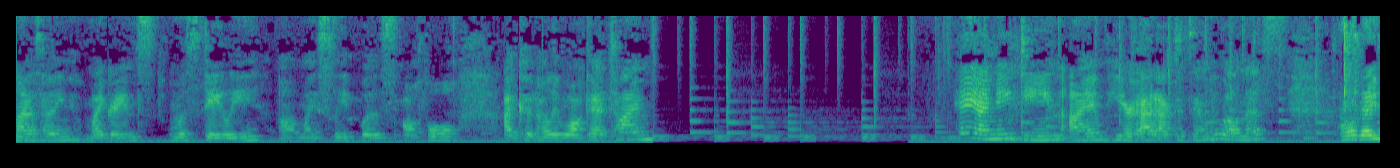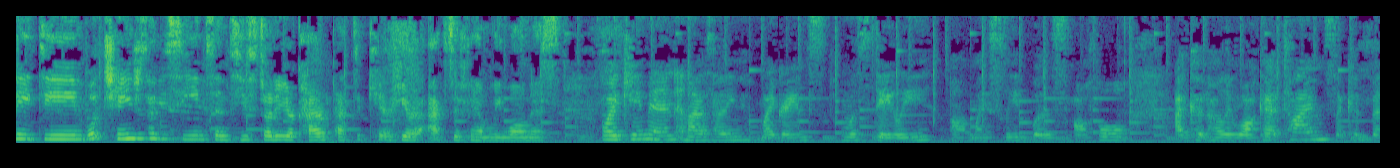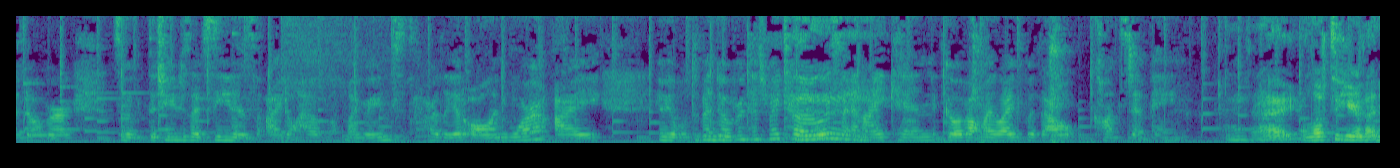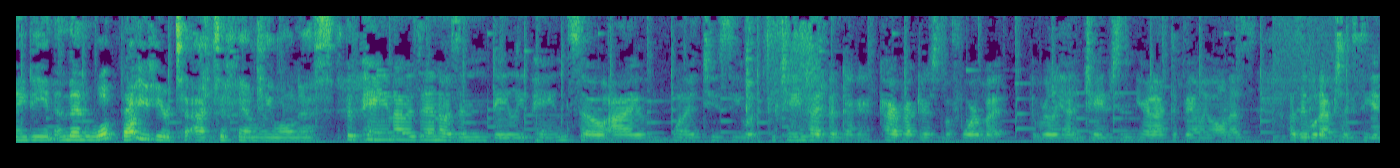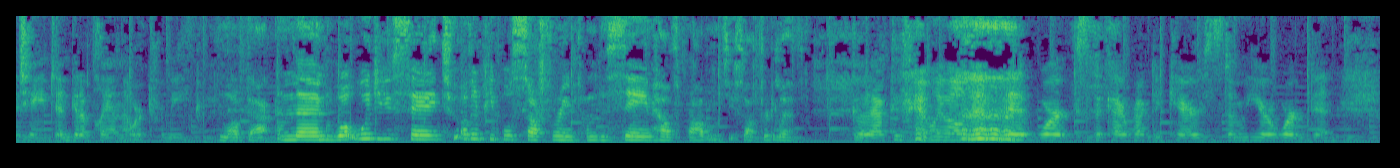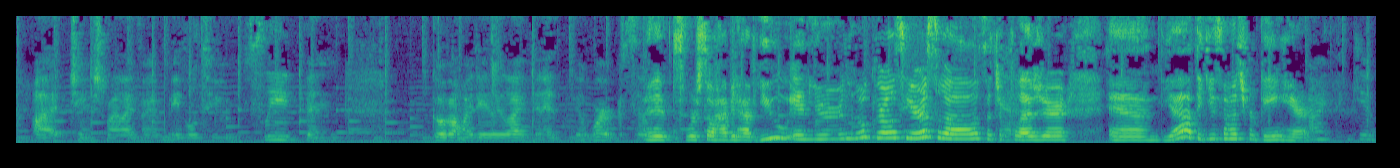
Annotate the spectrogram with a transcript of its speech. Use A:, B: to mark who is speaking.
A: and I was having migraines almost daily. Um, my sleep was awful. I couldn't hardly walk at times. Hey, I'm Nadine. I'm here at Active Family Wellness.
B: All right, Nadine, what changes have you seen since you started your chiropractic care here at Active Family Wellness?
A: Well, I came in and I was having migraines almost daily. Um, my sleep was awful. I couldn't hardly walk at times. I couldn't bend over. So the changes I've seen is I don't have migraines hardly at all anymore. I am able to bend over and touch my toes Yay. and I can go about my life without constant pain.
B: All right. I love to hear that, Nadine. And then what brought you here to Active Family Wellness?
A: The pain I was in, I was in daily pain, so I wanted to see what could change. I'd been to chiropractors before, but it really hadn't changed. And here at Active Family Wellness, I was able to actually see a change and get a plan that worked for me.
B: Love that. And then what would you say to other people suffering from the same health problems you suffered with?
A: Go to Active Family Wellness. it works. The chiropractic care system here worked and uh, it changed my life. I'm able to sleep and go about my daily life and it, it works. So.
B: And it's, we're so happy to have you and your little girls here as well. Such a pleasure. And yeah, thank you so much for being here.
A: All right, thank you.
